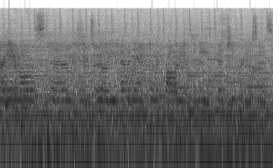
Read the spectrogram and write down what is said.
her animals, um, and it's really evident in the quality of the meat that she produces.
